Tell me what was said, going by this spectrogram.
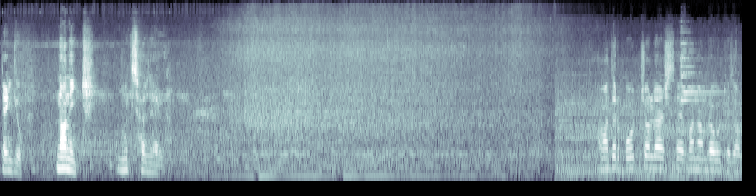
থ্যাংক ইউ নন ইট মিক্স হয়ে যায় আমাদের বোট চলে আসছে এখন আমরা উঠে যাব।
